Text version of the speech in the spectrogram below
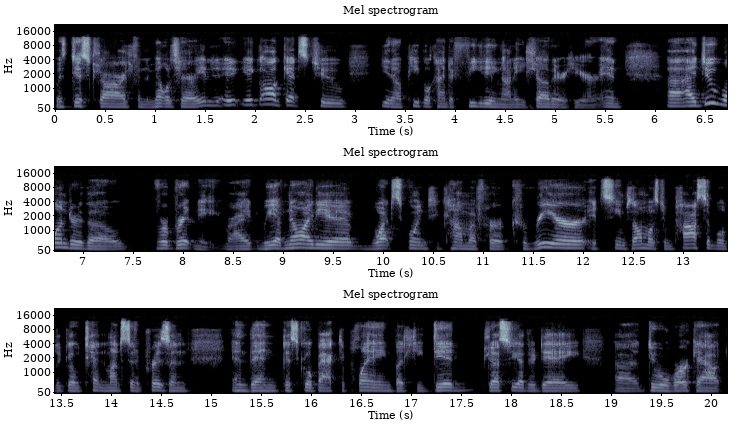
was discharged from the military. It, it, it all gets to, you know, people kind of feeding on each other here. And uh, I do wonder, though, for Brittney, right? We have no idea what's going to come of her career. It seems almost impossible to go 10 months in a prison and then just go back to playing. But she did just the other day uh, do a workout.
